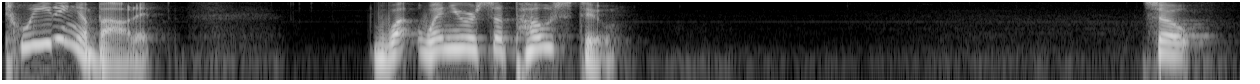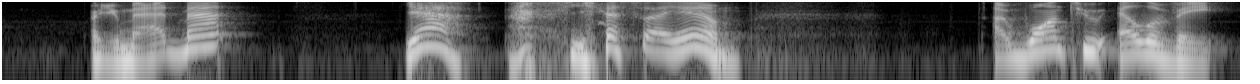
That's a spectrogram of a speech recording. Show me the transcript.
tweeting about it when you were supposed to. So, are you mad, Matt? Yeah, yes, I am. I want to elevate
